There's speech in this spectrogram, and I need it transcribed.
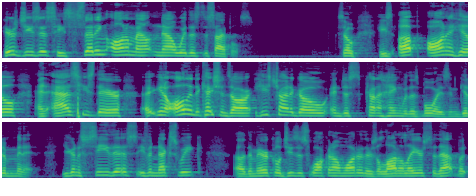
here's Jesus. He's sitting on a mountain now with his disciples. So he's up on a hill, and as he's there, uh, you know, all indications are he's trying to go and just kind of hang with his boys and get a minute. You're going to see this even next week. Uh, the miracle Jesus walking on water, there's a lot of layers to that, but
